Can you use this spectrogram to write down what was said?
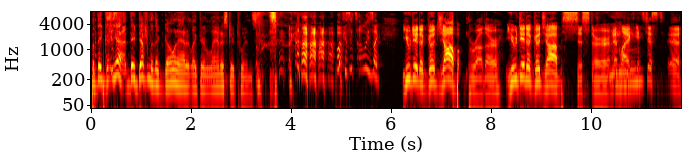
But they, go, yeah, they definitely they're going at it like they're Lannister twins. Well, because it's always like, you did a good job, brother. You did a good job, sister. And like, it's just, uh,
